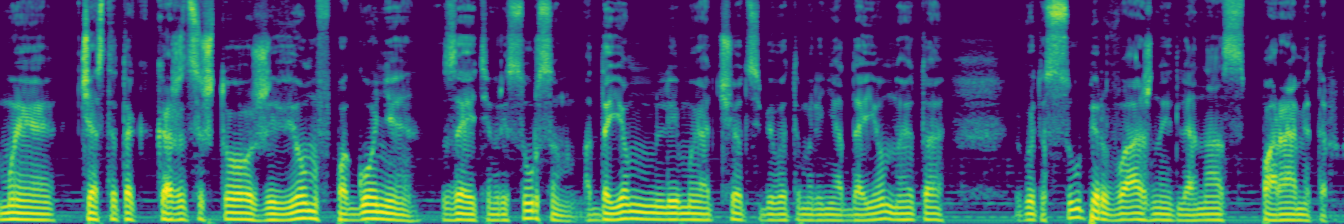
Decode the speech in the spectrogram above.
Мы часто так кажется, что живем в погоне за этим ресурсом. Отдаем ли мы отчет себе в этом или не отдаем, но это какой-то супер важный для нас параметр,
